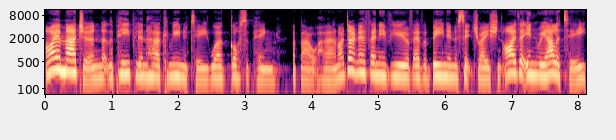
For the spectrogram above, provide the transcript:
I imagine that the people in her community were gossiping about her. And I don't know if any of you have ever been in a situation, either in reality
